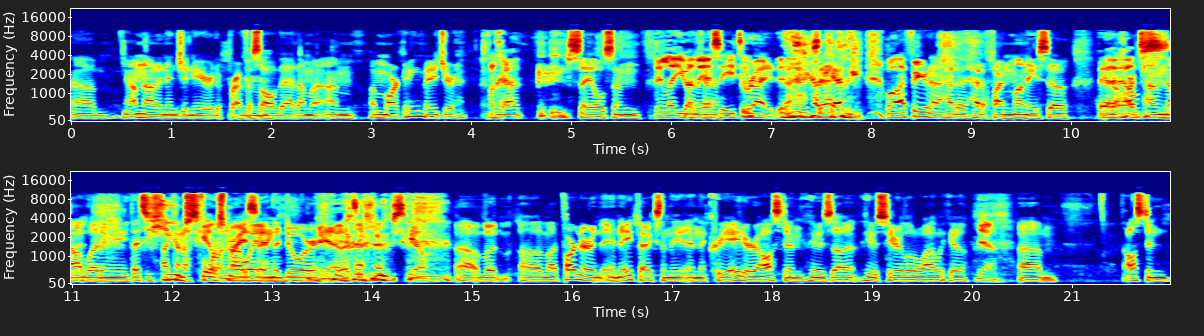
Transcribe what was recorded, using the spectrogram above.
um, I'm not an engineer. To preface all that, I'm a I'm a marketing major. Mm-hmm. Okay. Uh, sales and They let you on the kinda- SAE team? right? Exactly. Well, I figured out how to how to find money, so they had a hard helps. time not letting me. That's a I huge kind of forced my way in the door. Yeah, that's a huge skill. Uh, but uh, my partner in, in Apex and the and the creator Austin, who's uh, he was here a little while ago. Yeah. Um, Austin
